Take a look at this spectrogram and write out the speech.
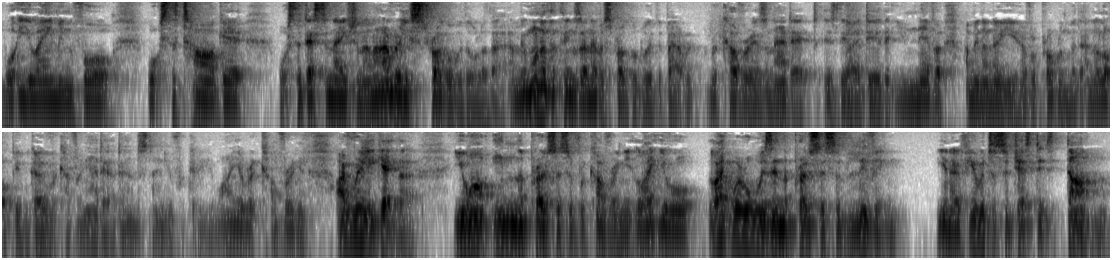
what are you aiming for what's the target what's the destination? And i really struggle with all of that. I mean one of the things i never struggled with about re- recovery as an addict is the idea that you never i mean i know you have a problem with it and a lot of people go recovering addict? I don't understand. You why you're recovering? I really get that. You are in the process of recovering. It like you're all, like we're always in the process of living. You know if you were to suggest it's done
